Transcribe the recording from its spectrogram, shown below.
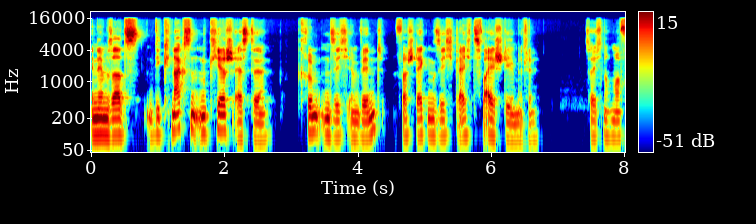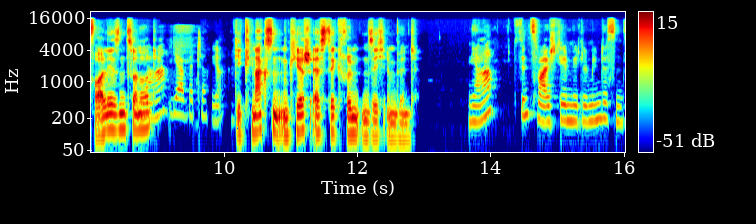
In dem Satz, die knacksenden Kirschäste krümmten sich im Wind, verstecken sich gleich zwei Stilmittel. Soll ich nochmal vorlesen zur Not? Ja, Ja, bitte. ja, Die knacksenden Kirschäste krümmten sich im Wind. ja, sind zwei Stilmittel mindestens.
